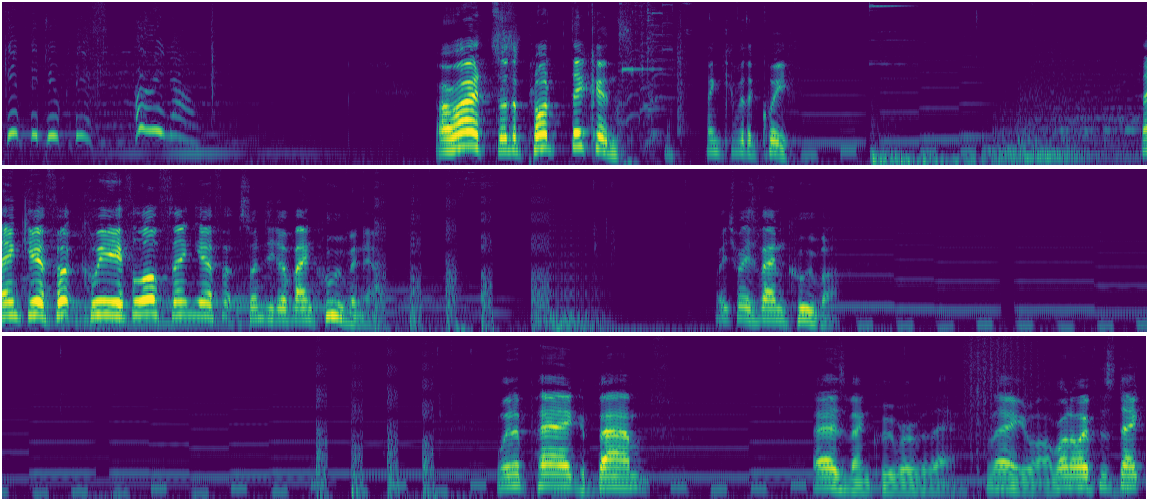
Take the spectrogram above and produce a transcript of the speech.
Give the Duke this. Hurry now. Alright, so the plot thickens. Thank you for the queef. Thank you for queef, love. Thank you for... So I need to go Vancouver now. Which way is Vancouver? Winnipeg, Banff. There's Vancouver over there. There you are. Run away from the snake.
